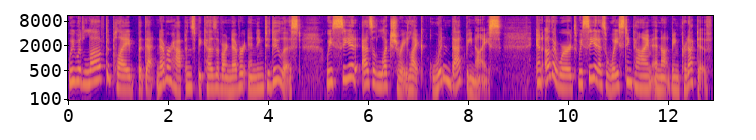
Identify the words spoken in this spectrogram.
We would love to play, but that never happens because of our never ending to do list. We see it as a luxury, like, wouldn't that be nice? In other words, we see it as wasting time and not being productive.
